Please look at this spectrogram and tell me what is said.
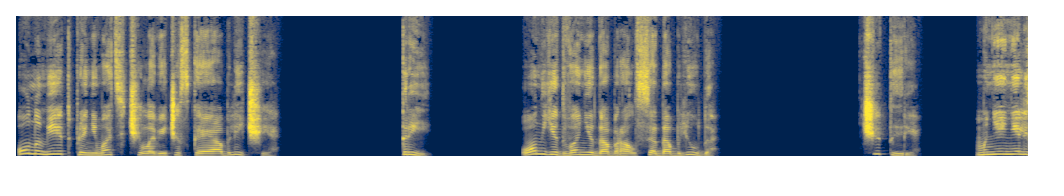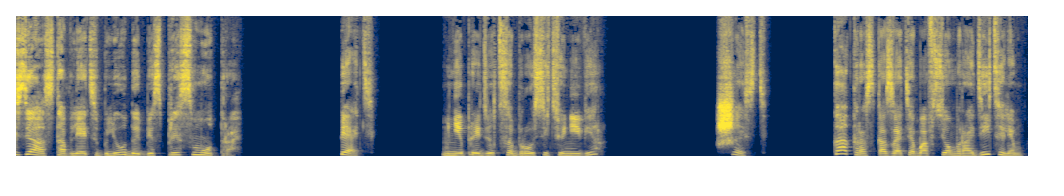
Он умеет принимать человеческое обличие. Три. Он едва не добрался до блюда. Четыре. Мне нельзя оставлять блюдо без присмотра. Пять. Мне придется бросить универ? Шесть. Как рассказать обо всем родителям,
